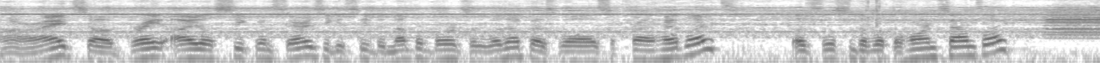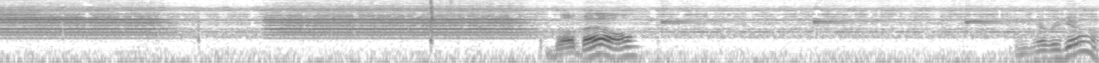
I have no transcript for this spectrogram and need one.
All right, so a great idle sequence there. As you can see, the number boards are lit up as well as the front headlights. Let's listen to what the horn sounds like. The bell. And here we go.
